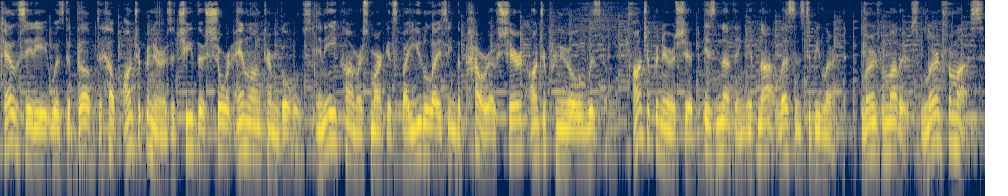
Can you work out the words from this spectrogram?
Catalyst 88 was developed to help entrepreneurs achieve their short and long term goals in e commerce markets by utilizing the power of shared entrepreneurial wisdom. Entrepreneurship is nothing if not lessons to be learned. Learn from others, learn from us.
